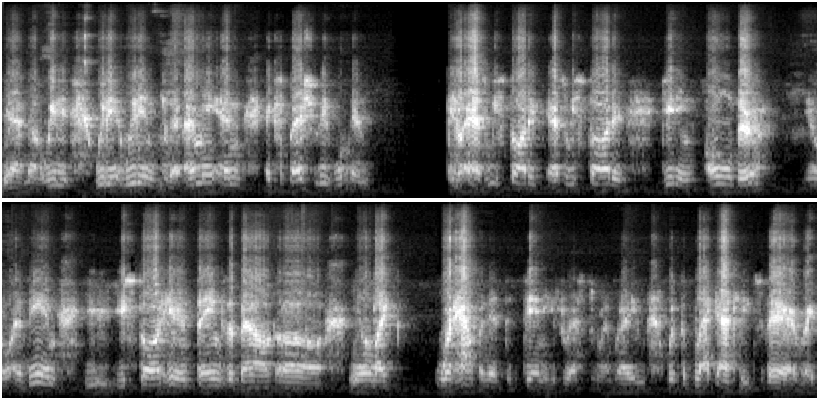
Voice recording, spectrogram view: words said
Yeah, no, we didn't. We didn't. We didn't do that. I mean, and especially when you know, as we started, as we started getting older, you know, and then you you start hearing things about, uh, you know, like what happened at the Denny's restaurant, right, with the black athletes there, right,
